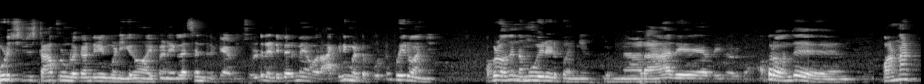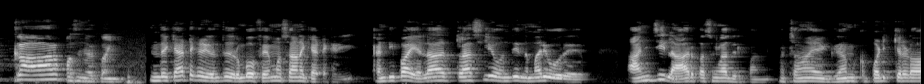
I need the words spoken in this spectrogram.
முடிச்சுட்டு ஸ்டாஃப் ரூமில் கண்டினியூ பண்ணிக்கிறோம். இப்போ எனக்கு லெசன் இருக்கு அப்படின்னு சொல்லிட்டு ரெண்டு பேருமே ஒரு அக்ரிமெண்ட்டை போட்டு போயிடுவாங்க அப்புறம் வந்து நம்ம உயிர் எடுப்பாங்க. என்னடா அது? அப்படின்னு இருக்கும். அப்புறம் வந்து பணக்கார பசங்க இருப்பாங்க. இந்த கேட்டகரி வந்து ரொம்ப ஃபேமஸான கேட்டகரி கண்டிப்பாக எல்லா கிளாஸ்லேயும் வந்து இந்த மாதிரி ஒரு அஞ்சு இல்லை ஆறு பசங்களாவது இருப்பாங்க. மச்சான் எக்ஸாமுக்கு படிக்கிறடா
